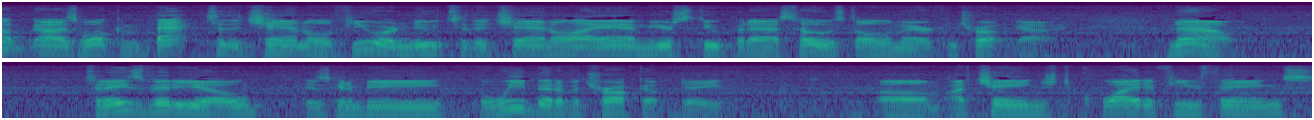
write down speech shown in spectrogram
What's up guys, welcome back to the channel. If you are new to the channel, I am your stupid ass host, All American Truck Guy. Now, today's video is going to be a wee bit of a truck update. Um, I've changed quite a few things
